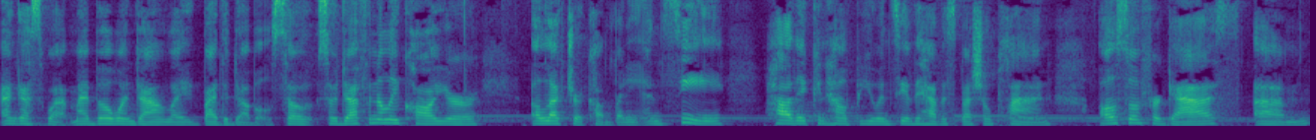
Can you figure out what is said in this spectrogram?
And guess what? My bill went down like by the double. So so definitely call your electric company and see how they can help you and see if they have a special plan. Also, for gas, um,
